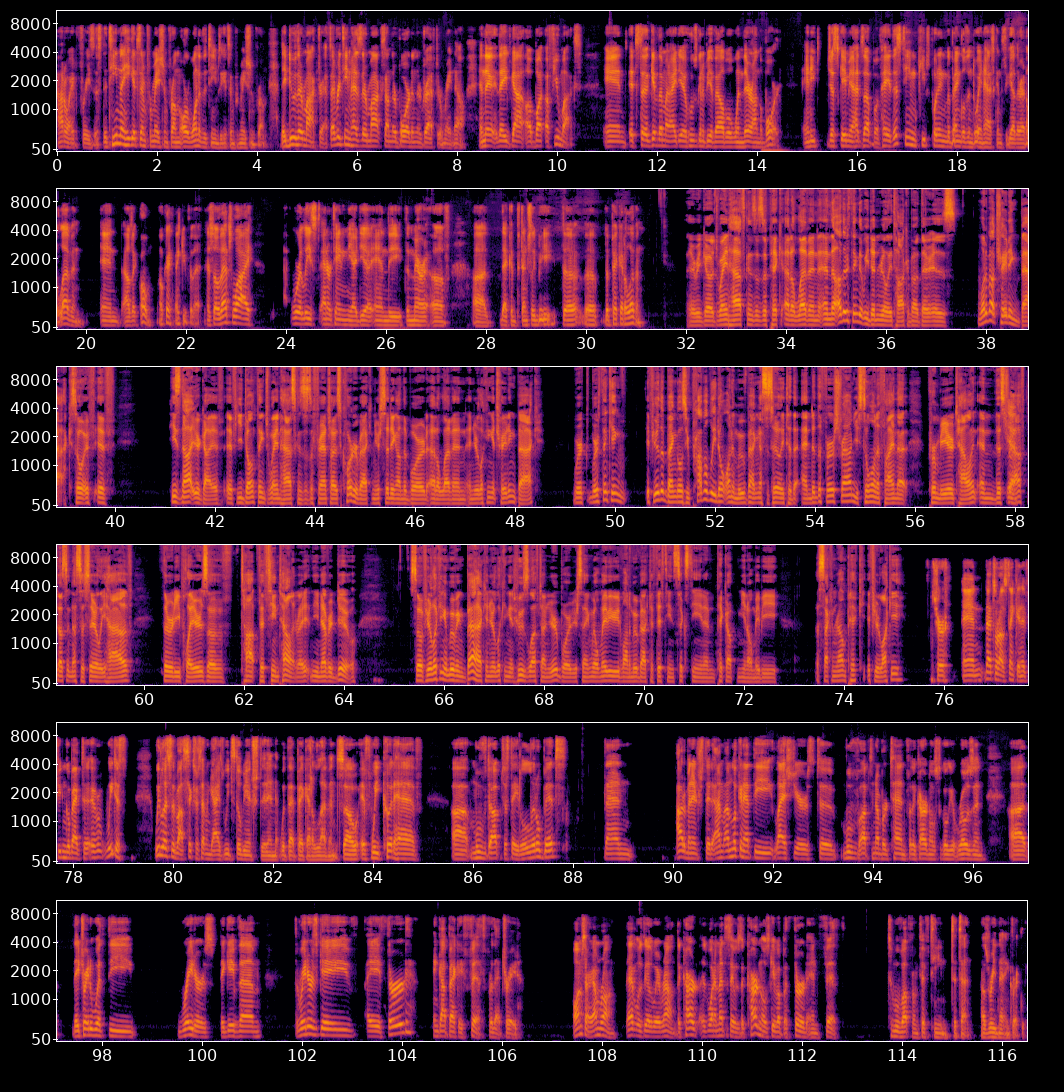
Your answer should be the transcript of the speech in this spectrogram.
how do I phrase this? The team that he gets information from, or one of the teams he gets information from, they do their mock drafts. Every team has their mocks on their board in their draft room right now, and they they've got a, bu- a few mocks, and it's to give them an idea who's going to be available when they're on the board. And he just gave me a heads up of, hey, this team keeps putting the Bengals and Dwayne Haskins together at 11, and I was like, oh, okay, thank you for that. And so that's why we're at least entertaining the idea and the the merit of uh, that could potentially be the, the, the pick at 11. There we go. Dwayne Haskins is a pick at 11. And the other thing that we didn't really talk about there is what about trading back? So if, if he's not your guy, if, if you don't think Dwayne Haskins is a franchise quarterback and you're sitting on the board at 11 and you're looking at trading back, we're, we're thinking if you're the Bengals, you probably don't want to move back necessarily to the end of the first round. You still want to find that premier talent. And this draft yeah. doesn't necessarily have 30 players of top 15 talent, right? And You never do. So if you're looking at moving back and you're looking at who's left on your board, you're saying, well, maybe you'd want to move back to 15, 16 and pick up, you know, maybe a second round pick if you're lucky. Sure. And that's what I was thinking. If you can go back to, we just, we listed about six or seven guys we'd still be interested in with that pick at 11. So if we could have uh, moved up just a little bit, then I would have been interested. I'm, I'm looking at the last year's to move up to number 10 for the Cardinals to go get Rosen. Uh, they traded with the Raiders. They gave them, the Raiders gave a third and got back a fifth for that trade. Oh, I'm sorry, I'm wrong. That was the other way around. The card, what I meant to say was the Cardinals gave up a third and fifth to move up from 15 to 10. I was reading that incorrectly.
